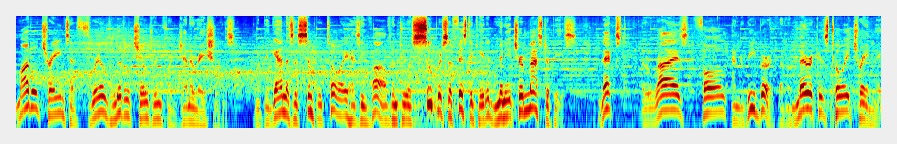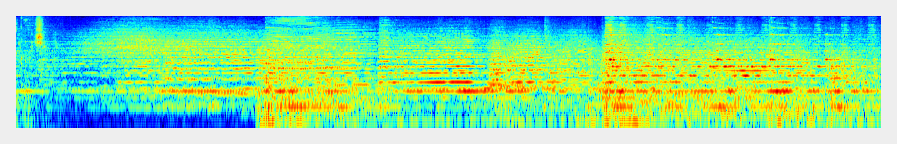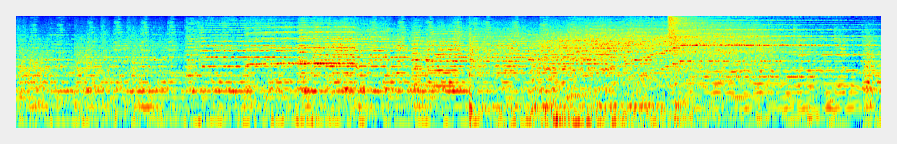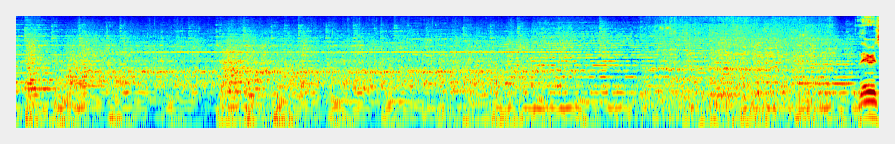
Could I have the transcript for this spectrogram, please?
Model trains have thrilled little children for generations. What began as a simple toy has evolved into a super sophisticated miniature masterpiece. Next, the rise, fall, and rebirth of America's toy train makers.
